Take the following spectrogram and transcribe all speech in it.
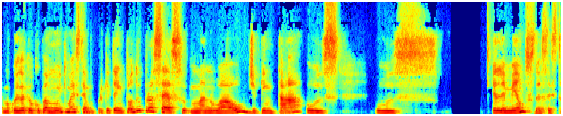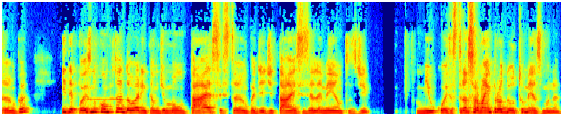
É uma coisa que ocupa muito mais tempo, porque tem todo o processo manual de pintar os, os elementos dessa estampa e depois no computador, então de montar essa estampa, de editar esses elementos, de mil coisas, transformar em produto mesmo, né?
